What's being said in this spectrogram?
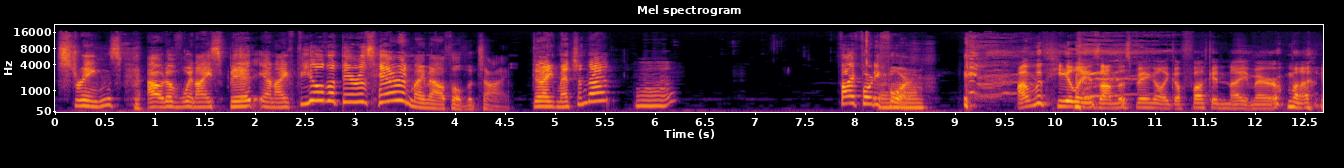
strings out of when I spit, and I feel that there is hair in my mouth all the time. Did I mention that? Mm-hmm. 544. Um, I'm with Healy's on this being like a fucking nightmare of mine.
